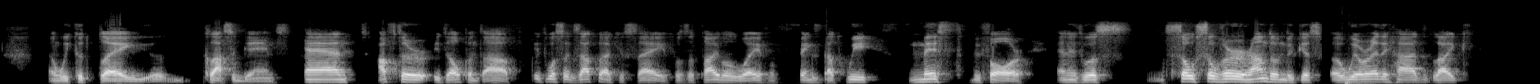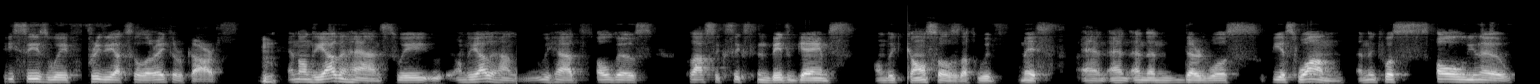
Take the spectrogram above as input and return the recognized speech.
and we could play uh, classic games. And after it opened up, it was exactly like you say. It was a tidal wave of things that we missed before. And it was so, so very random because uh, we already had like PCs with 3D accelerator cards. Hmm. And on the other hand, we, on the other hand, we had all those classic 16-bit games on the consoles that we've missed. And, and, and then there was PS1 and it was all, you know,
